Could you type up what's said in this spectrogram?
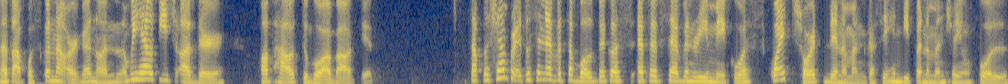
natapos ko na or ganon. We help each other of how to go about it. Tapos syempre, it was inevitable because FF7 Remake was quite short din naman kasi hindi pa naman siya yung full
